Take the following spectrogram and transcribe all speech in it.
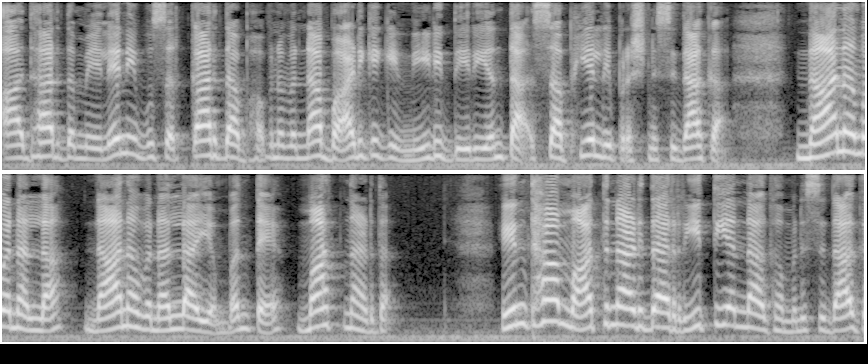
ಆಧಾರದ ಮೇಲೆ ನೀವು ಸರ್ಕಾರದ ಭವನವನ್ನ ಬಾಡಿಗೆಗೆ ನೀಡಿದ್ದೀರಿ ಅಂತ ಸಭೆಯಲ್ಲಿ ಪ್ರಶ್ನಿಸಿದಾಗ, ನಾನವನಲ್ಲ ನಾನವನಲ್ಲ ಎಂಬಂತೆ ಮಾತನಾಡ್ದ ಇಂಥ ಮಾತನಾಡಿದ ರೀತಿಯನ್ನ ಗಮನಿಸಿದಾಗ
